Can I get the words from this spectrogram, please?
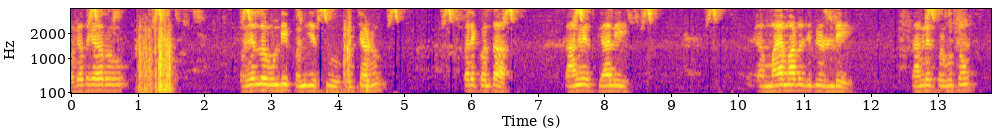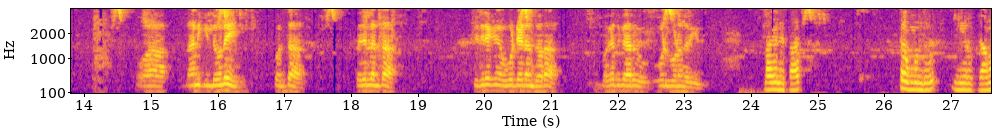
భగత్ గారు ప్రజల్లో ఉండి పనిచేస్తూ వచ్చాడు. సరే కొంత కాంగ్రెస్ గాలి మాయ మాటలు చెప్పినటువంటి కాంగ్రెస్ ప్రభుత్వం దానికి లోనై కొంత ప్రజలంతా వ్యతిరేకంగా ఓటేయడం ద్వారా భగత్ గారు ఓడిపోవడం జరిగింది. అలాగనే సార్ ఇంతకుముందు మీరు గ్రామ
